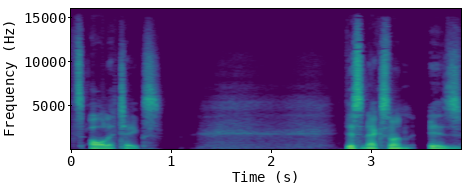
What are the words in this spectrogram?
It's all it takes this next one is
